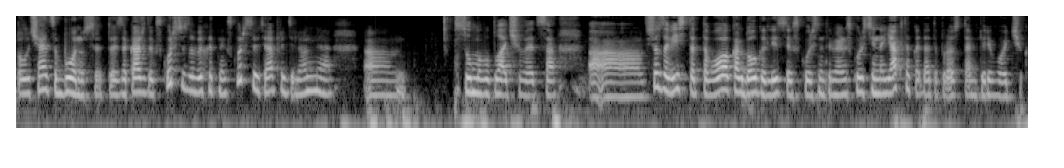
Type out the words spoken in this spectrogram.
получается бонусы. То есть за каждую экскурсию, за выход на экскурсию у тебя определенная э, сумма выплачивается. Э, все зависит от того, как долго длится экскурсия. Например, экскурсии на яхтах, когда ты просто там переводчик.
